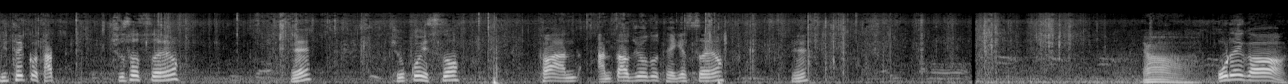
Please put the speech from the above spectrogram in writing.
밑에 거 다 주웠어요? 예? 죽고 있어? 더 안, 안 따줘도 되겠어요? 예? 야, 올해가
